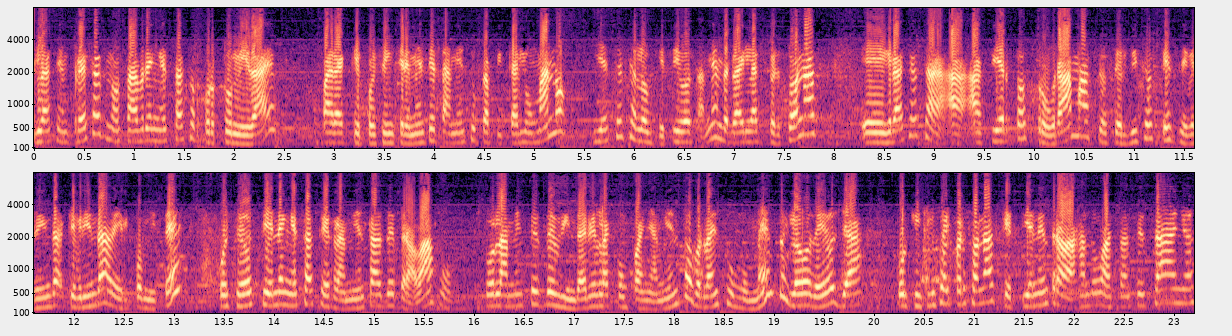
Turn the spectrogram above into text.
Las empresas nos abren estas oportunidades para que pues se incremente también su capital humano y ese es el objetivo también, ¿verdad? Y las personas, eh, gracias a, a, ciertos programas o servicios que se brinda, que brinda el comité, pues ellos tienen esas herramientas de trabajo solamente es de brindar el acompañamiento, ¿verdad? En su momento y luego de ellos ya, porque incluso hay personas que tienen trabajando bastantes años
